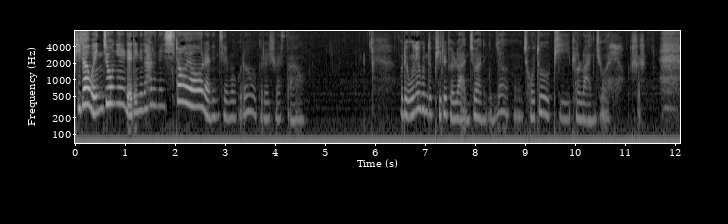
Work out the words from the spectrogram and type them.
비가 왼종일 내리는 하루는 싫어요. 라는 제목으로 글을 주셨어요. 우리 오늘 군도 비를 별로 안 좋아하는군요. 어, 저도 비 별로 안 좋아해요.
